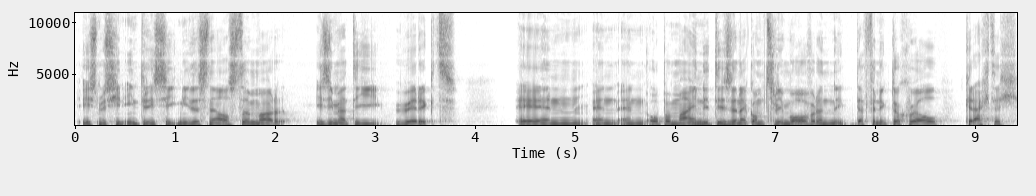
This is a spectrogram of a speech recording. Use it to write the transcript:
Is misschien intrinsiek niet de snelste, maar is iemand die werkt en, en, en open-minded is en hij komt slim over. En ik, dat vind ik toch wel krachtig.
